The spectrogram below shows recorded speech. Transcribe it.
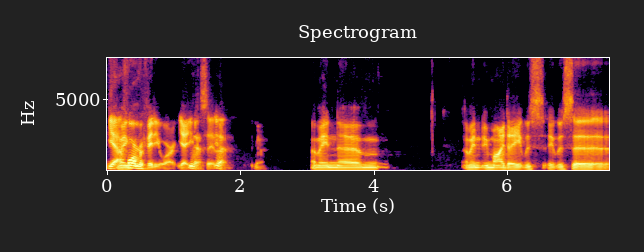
Yeah, I mean- a form of video art. Yeah, you yeah, can say yeah, that. Yeah. I mean, um, I mean, in my day, it was it was uh,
